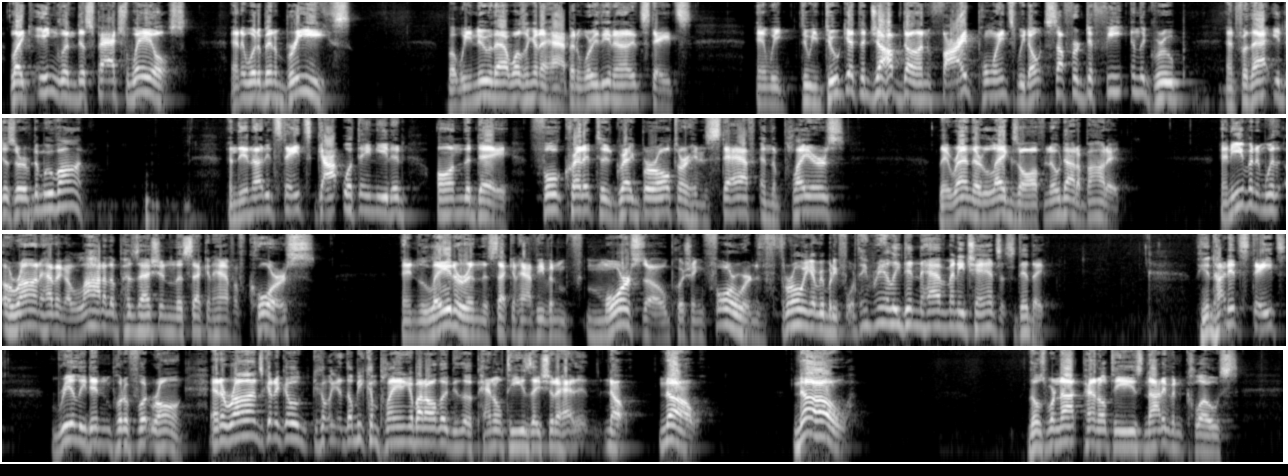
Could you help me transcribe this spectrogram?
like England dispatched Wales? And it would have been a breeze. But we knew that wasn't going to happen. We're the United States and we we do get the job done. Five points. We don't suffer defeat in the group, and for that you deserve to move on. And the United States got what they needed on the day. Full credit to Greg Berhalter and his staff and the players. They ran their legs off, no doubt about it. And even with Iran having a lot of the possession in the second half, of course, and later in the second half, even more so, pushing forward, throwing everybody forward, they really didn't have many chances, did they? The United States really didn't put a foot wrong. And Iran's going to go, they'll be complaining about all the, the penalties they should have had. No, no, no. Those were not penalties, not even close.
